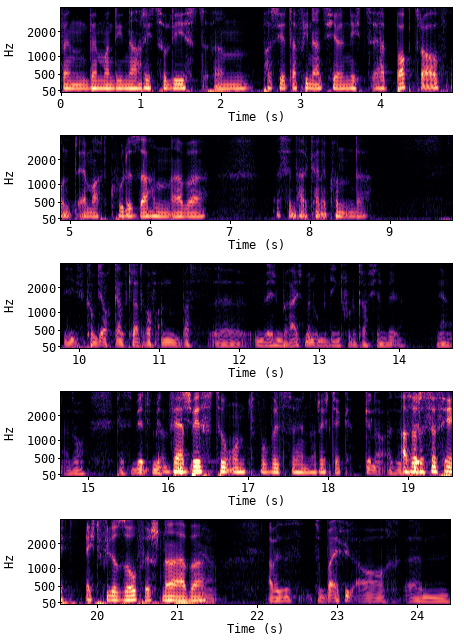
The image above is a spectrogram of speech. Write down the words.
wenn, wenn man die Nachricht so liest, ähm, passiert da finanziell nichts. Er hat Bock drauf und er macht coole Sachen, aber es sind halt keine Kunden da. es kommt ja auch ganz klar darauf an, was, äh, in welchem Bereich man unbedingt fotografieren will. Ja, also es wird mit Wer bist du und wo willst du hin? Richtig. Genau, also Also das ist echt, echt philosophisch, ne? Aber Ja. Aber es ist zum Beispiel auch, ähm,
